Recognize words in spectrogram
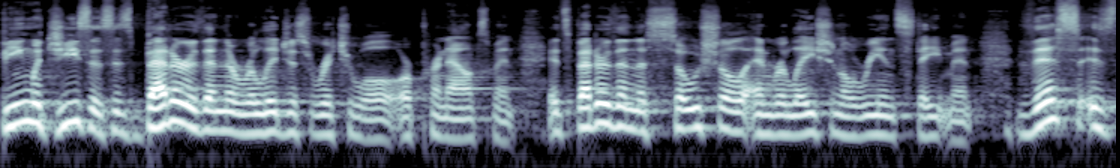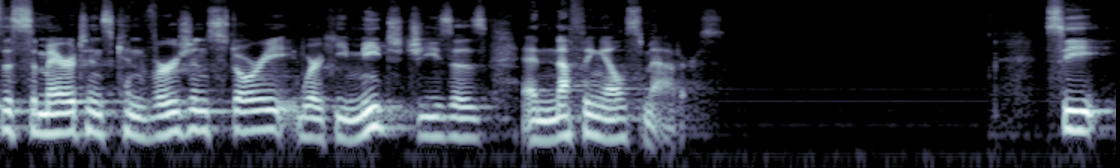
Being with Jesus is better than the religious ritual or pronouncement. It's better than the social and relational reinstatement. This is the Samaritan's conversion story where he meets Jesus and nothing else matters. See,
